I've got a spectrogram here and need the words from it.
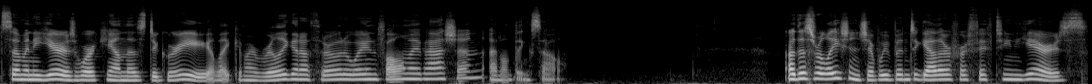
so many years working on this degree. Like, am I really going to throw it away and follow my passion? I don't think so. Or this relationship, we've been together for 15 years.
